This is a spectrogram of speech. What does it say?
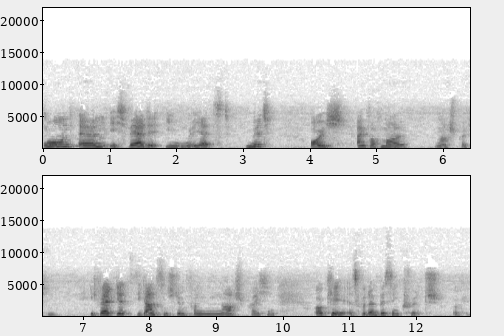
Und ähm, ich werde ihn jetzt mit euch einfach mal nachsprechen. Ich werde jetzt die ganzen Stimmen von nachsprechen. Okay, es wird ein bisschen cringe. Okay.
